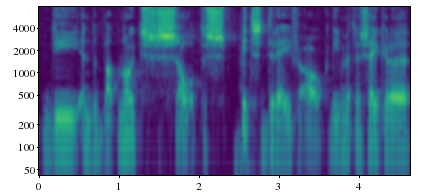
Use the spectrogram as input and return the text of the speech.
die een debat nooit zo op de spits dreven ook. Die met een zekere,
